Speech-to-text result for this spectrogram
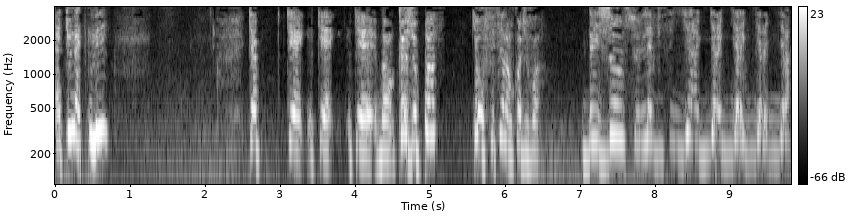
est une ethnie bon, que je pense qui est officielle en Côte d'Ivoire. Des gens se lèvent ici, yira, yira, yira, yira, yira,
